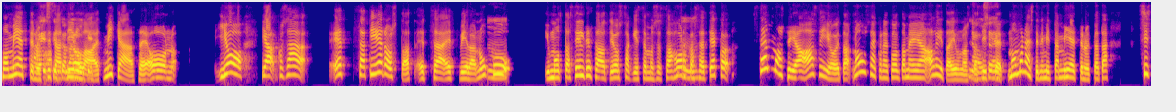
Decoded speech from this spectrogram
Mä oon miettinyt Aistit sitä tilaa, että mikä se on. Joo, ja kun sä, et, sä tiedostat, että sä et vielä nuku, mm. mutta silti sä oot jossakin semmoisessa horkassa. Mm. tiedätkö, semmoisia asioita, nouseeko ne tuolta meidän alitajunnasta Nousee. sitten? Mä oon monesti nimittäin miettinyt tätä. Siis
